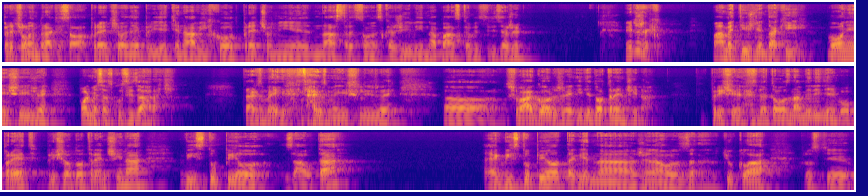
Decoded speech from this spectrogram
Prečo len Bratislava, prečo neprídete na východ, prečo nie na stred Slovenska, Žilín, na Banská Bystrica, že viete, že máme týždeň taký voľnejší, že poďme sa skúsiť zahrať. Tak sme, tak sme išli, že uh, švagor, že ide do Trenčina. Prišiel, sme to oznámili deň vopred, prišiel do Trenčina, vystúpil z auta, a jak vystúpil, tak jedna žena ho ťukla proste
